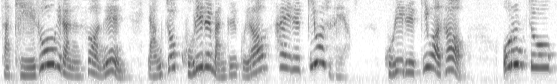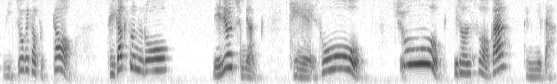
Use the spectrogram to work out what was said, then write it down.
자, 계속이라는 수어는 양쪽 고리를 만들고요. 사이를 끼워주세요. 고리를 끼워서 오른쪽 위쪽에서부터 대각선으로 내려주면 계속 쭉 이런 수어가 됩니다.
